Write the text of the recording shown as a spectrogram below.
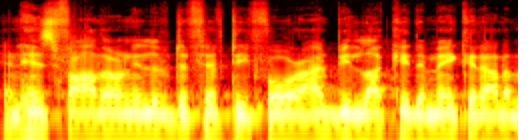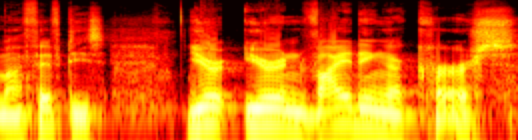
and his father only lived to 54, I'd be lucky to make it out of my 50s, you're, you're inviting a curse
